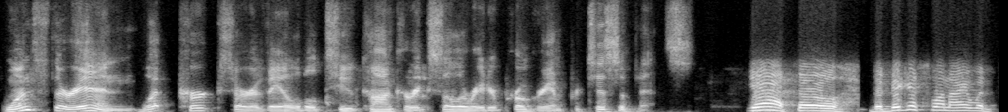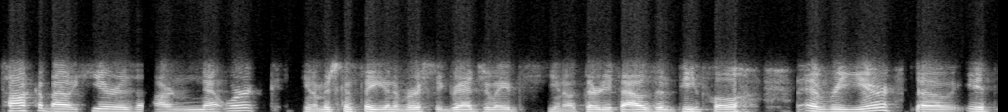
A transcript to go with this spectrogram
Once they're in, what perks are available to Conquer Accelerator program participants? Yeah, so the biggest one I would talk about here is our network. You know, Michigan State University graduates, you know, 30,000 people every year. So it's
